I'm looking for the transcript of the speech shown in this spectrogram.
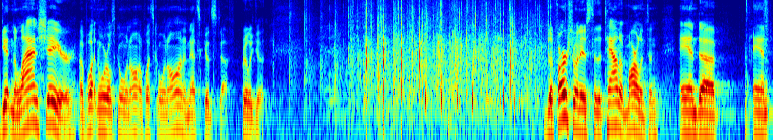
getting the lion's share of what in the world's going on, of what's going on, and that's good stuff. Really good. The first one is to the town of Marlinton, and uh, and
